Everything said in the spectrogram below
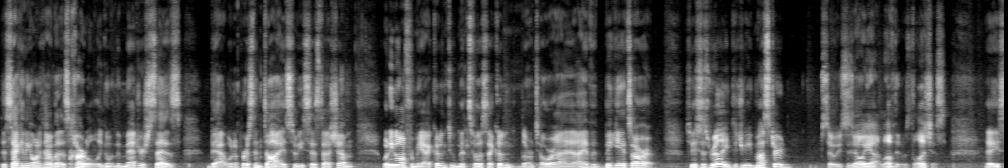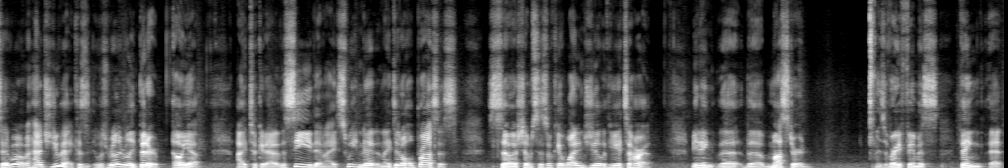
The second thing I want to talk about is chardal. The Medrash says that when a person dies, so he says to Hashem, "What do you want from me? I couldn't do mitzvahs. I couldn't learn Torah. I, I have a big Yitzhara." So he says, "Really? Did you eat mustard?" So he says, "Oh yeah, I loved it. It was delicious." He said, "Well, how'd you do that? Because it was really, really bitter." Oh yeah, I took it out of the seed and I sweetened it and I did a whole process. So Hashem says, "Okay, why didn't you do it with Yitzhara?" Meaning the the mustard is a very famous thing that,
